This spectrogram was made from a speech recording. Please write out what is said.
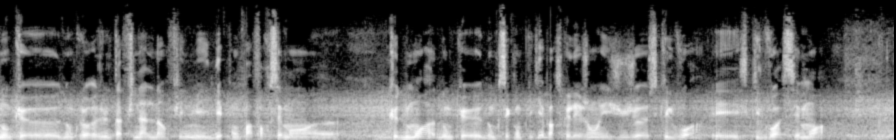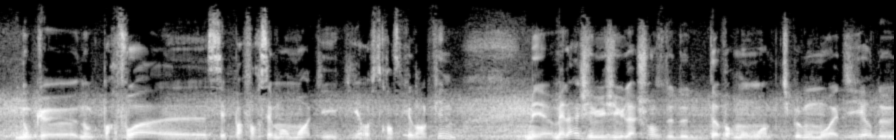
Donc, euh, donc le résultat final d'un film, il dépend pas forcément que de moi. Donc, donc c'est compliqué parce que les gens ils jugent ce qu'ils voient et ce qu'ils voient, c'est moi. Donc, donc parfois, c'est pas forcément moi qui, qui retranscrit dans le film. Mais, euh, mais là, j'ai eu, la chance de- de- d'avoir mon, un petit peu mon mot à dire. De, de-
